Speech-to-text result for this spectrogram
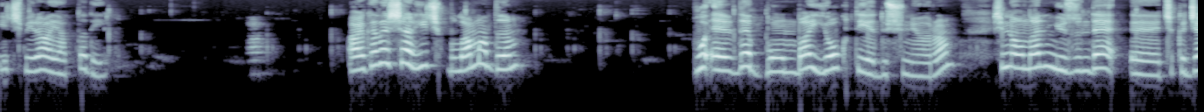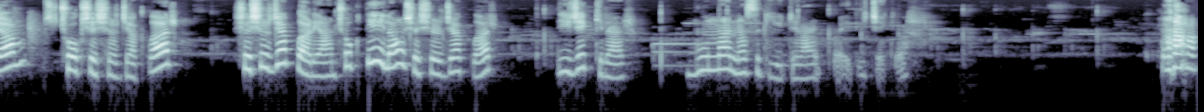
Hiçbiri hayatta değil. Arkadaşlar hiç bulamadım. Bu evde bomba yok diye düşünüyorum. Şimdi onların yüzünde e, çıkacağım. Çok şaşıracaklar. Şaşıracaklar yani. Çok değil ama şaşıracaklar. Diyecekler. Bunlar nasıl giydiler diyecekler.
